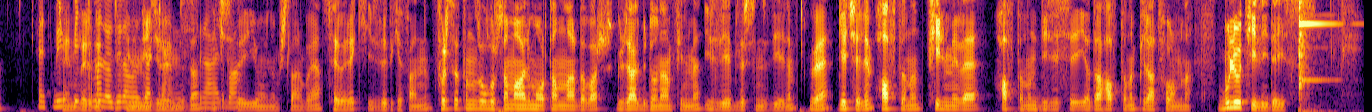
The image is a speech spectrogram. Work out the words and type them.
Evet büyük bir Kendileri ihtimal de ödül alacak kendisi galiba. İkisi de iyi oynamışlar baya. Severek izledik efendim. Fırsatınız olursa malum ortamlarda var. Güzel bir dönem filmi izleyebilirsiniz diyelim. Ve geçelim haftanın filmi ve haftanın dizisi ya da haftanın platformuna. Blue TV'deyiz.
